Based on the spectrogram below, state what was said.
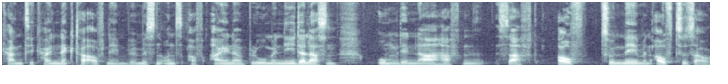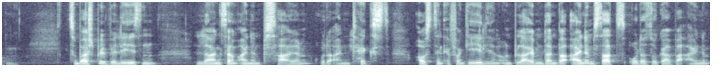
kann sie keinen Nektar aufnehmen. Wir müssen uns auf einer Blume niederlassen, um den nahrhaften Saft aufzunehmen, aufzusaugen. Zum Beispiel, wir lesen langsam einen Psalm oder einen Text aus den Evangelien und bleiben dann bei einem Satz oder sogar bei einem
